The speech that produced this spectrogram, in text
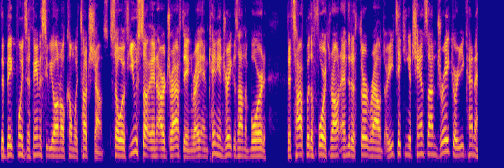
the big points in fantasy we all know come with touchdowns. So if you and are drafting, right, and Kenyon Drake is on the board – the top of the fourth round, ended the third round. Are you taking a chance on Drake, or are you kind of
